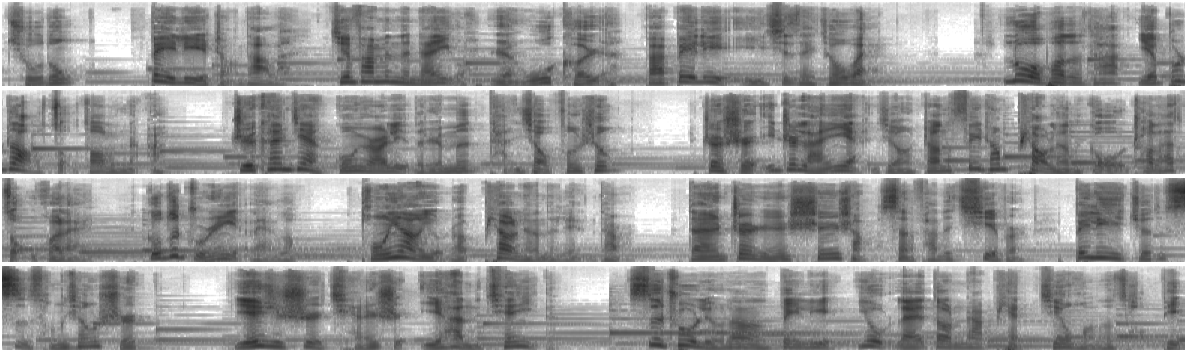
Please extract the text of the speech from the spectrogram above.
秋冬，贝利长大了。金发妹的男友忍无可忍，把贝利遗弃在郊外。落魄的他也不知道走到了哪，只看见公园里的人们谈笑风生。这时，一只蓝眼睛、长得非常漂亮的狗朝他走过来。狗的主人也来了，同样有着漂亮的脸蛋。但这人身上散发的气味，贝利觉得似曾相识，也许是前世遗憾的牵引。四处流浪的贝利又来到了那片金黄的草地，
